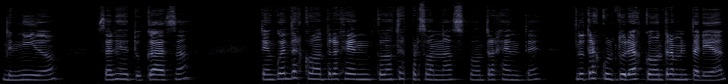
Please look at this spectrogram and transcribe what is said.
del nido, sales de tu casa, te encuentras con otra gente, con otras personas, con otra gente, de otras culturas, con otra mentalidad,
